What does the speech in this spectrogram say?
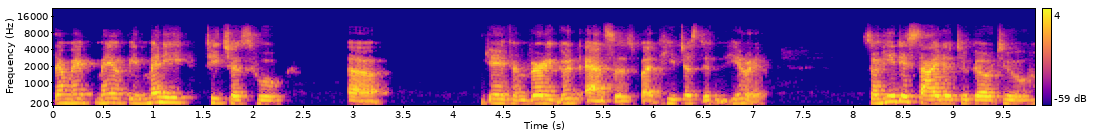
there may, may have been many teachers who uh, gave him very good answers, but he just didn't hear it. So he decided to go to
